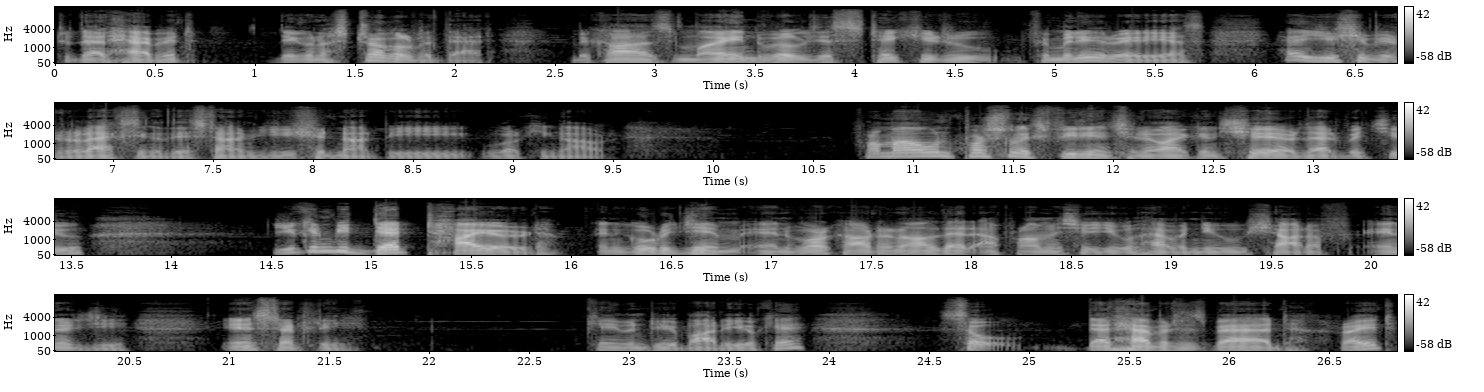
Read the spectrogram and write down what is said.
to that habit they're going to struggle with that because mind will just take you to familiar areas hey you should be relaxing at this time. You should not be working out. From my own personal experience you know i can share that with you. You can be dead tired and go to gym and work out and all that, I promise you, you will have a new shot of energy instantly came into your body. Okay, so that habit is bad, right?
